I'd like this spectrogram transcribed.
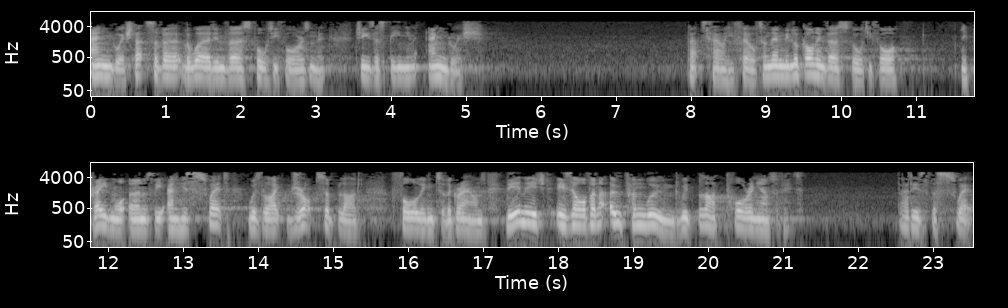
anguish. That's the, the word in verse 44, isn't it? Jesus being in anguish. That's how he felt. And then we look on in verse 44, He prayed more earnestly, and his sweat was like drops of blood falling to the ground. The image is of an open wound with blood pouring out of it. That is the sweat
